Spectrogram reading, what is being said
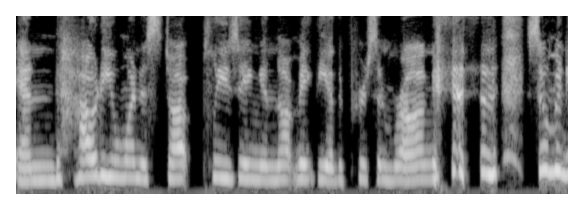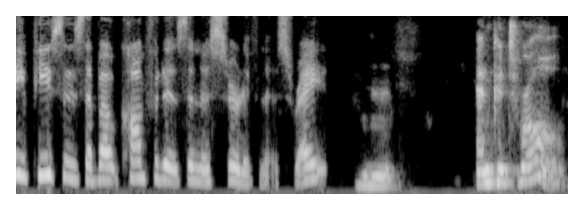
and how do you want to stop pleasing and not make the other person wrong? so many pieces about confidence and assertiveness, right? Mm-hmm. And control.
